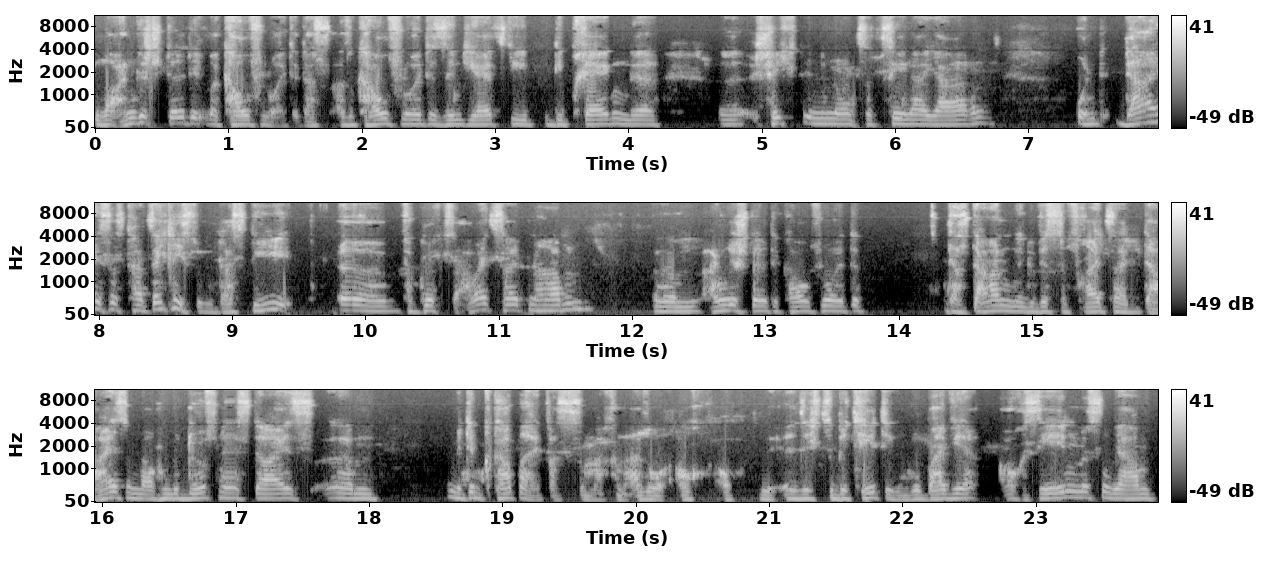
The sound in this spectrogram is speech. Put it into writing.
über Angestellte, über Kaufleute. Das, also Kaufleute sind jetzt die, die prägende äh, Schicht in den 1910er Jahren. Und da ist es tatsächlich so, dass die äh, verkürzte Arbeitszeiten haben, ähm, angestellte Kaufleute, dass da eine gewisse Freizeit da ist und auch ein Bedürfnis da ist, ähm, mit dem Körper etwas zu machen, also auch, auch sich zu betätigen. Wobei wir auch sehen müssen, wir haben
